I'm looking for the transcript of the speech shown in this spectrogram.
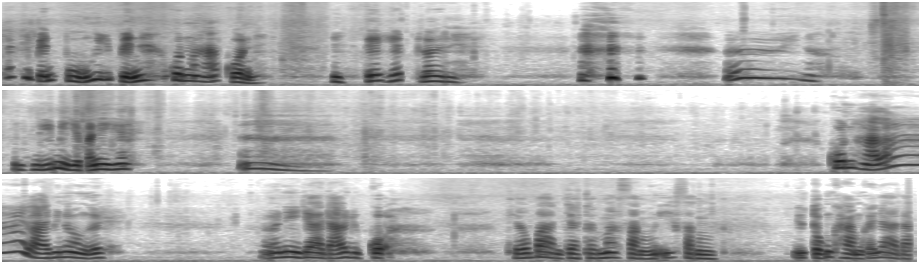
จักที่เป็นปู่ที่เป็นคนมาหาก่อนนี่เตะเฮ็ดเลยนี่เอ้ยเนาะดีมีอย่าปานนี้แฮะอ่า คนหาหลายหลายพี่น้องเอ้ยอันนี้ยาดาวอยู่เกาะแถวบ้านจะทำมาฝั่งอีกฝั่งอยู่ตรงขามกับยาดาว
